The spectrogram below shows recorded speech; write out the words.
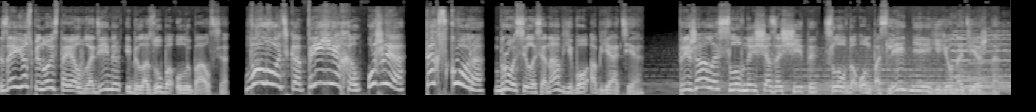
За ее спиной стоял Владимир и белозубо улыбался. «Володька, приехал! Уже! Так скоро!» Бросилась она в его объятия. Прижалась, словно ища защиты, словно он последняя ее надежда.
